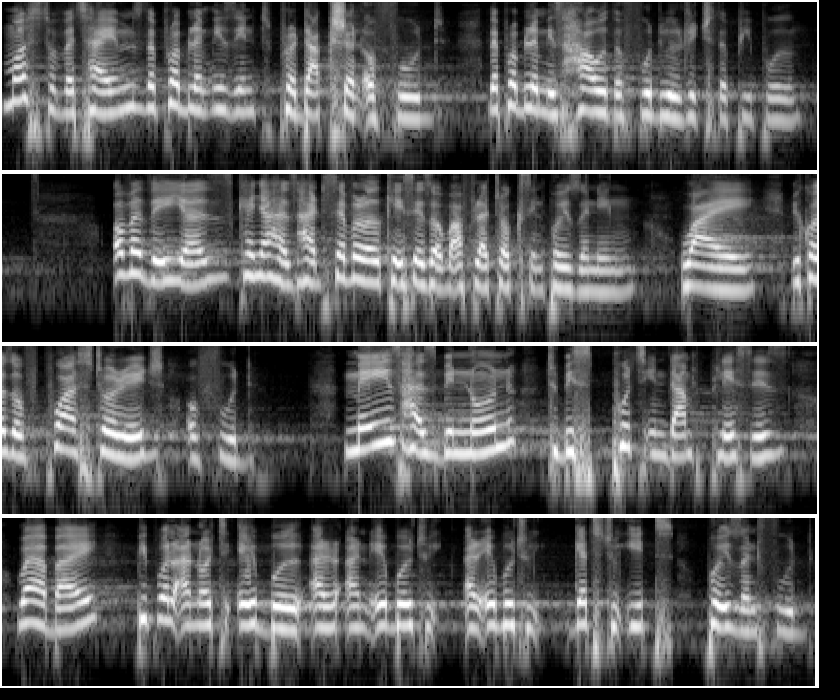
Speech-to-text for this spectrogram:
Most of the times, the problem isn't production of food. The problem is how the food will reach the people. Over the years, Kenya has had several cases of aflatoxin poisoning. Why? Because of poor storage of food. Maize has been known to be put in damp places whereby people are not able, are unable to, are able to get to eat poisoned food.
